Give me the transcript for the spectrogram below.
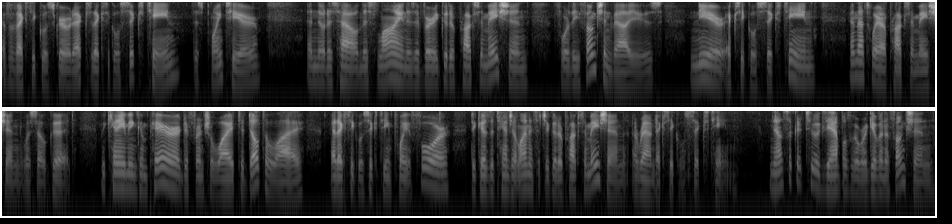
f of x equals square root x at x equals 16, this point here. And notice how this line is a very good approximation for the function values near x equals 16, and that's why our approximation was so good. We can't even compare differential y to delta y at x equals 16.4 because the tangent line is such a good approximation around x equals 16. Now let's look at two examples where we're given a function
